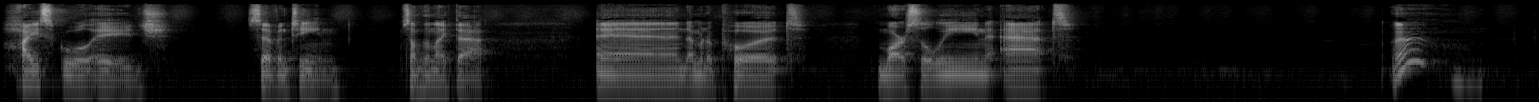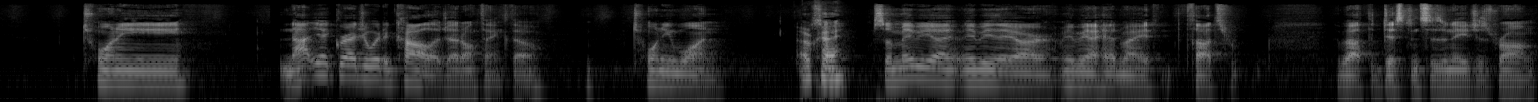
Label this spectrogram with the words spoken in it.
high school age, 17, something like that, and I'm gonna put Marceline at uh, 20. Not yet graduated college, I don't think though. 21. Okay. So maybe I maybe they are maybe I had my thoughts about the distances and ages wrong.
